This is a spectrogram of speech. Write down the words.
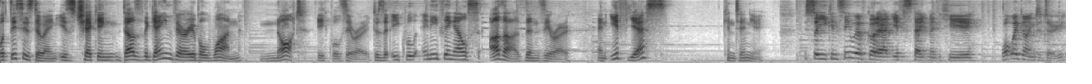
What this is doing is checking does the game variable 1 not equal 0? Does it equal anything else other than 0? And if yes, continue. So you can see we've got our if statement here. What we're going to do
